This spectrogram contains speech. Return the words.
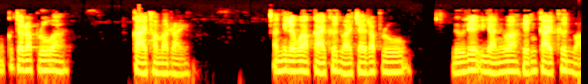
มันก็จะรับรู้ว่า กายทำอะไร อันนี้เรียกว่ากายเคลื่อนไหวใจรับรู้ หรือเรียกอีกอย่างนึงว่าเห็นกายเคลื่อนไหว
